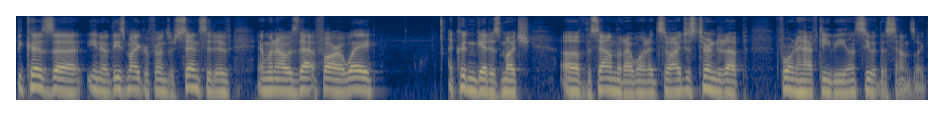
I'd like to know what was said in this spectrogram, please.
because, uh, you know, these microphones are sensitive. And when I was that far away, I couldn't get as much of the sound that I wanted. So I just turned it up 4.5 dB. Let's see what this sounds like.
